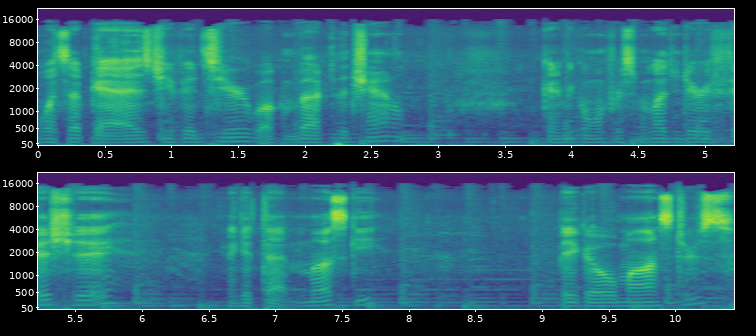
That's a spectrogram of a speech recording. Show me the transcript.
What's up guys, GVids here, welcome back to the channel. Gonna be going for some legendary fish today. Gonna get that muskie, big old monsters,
